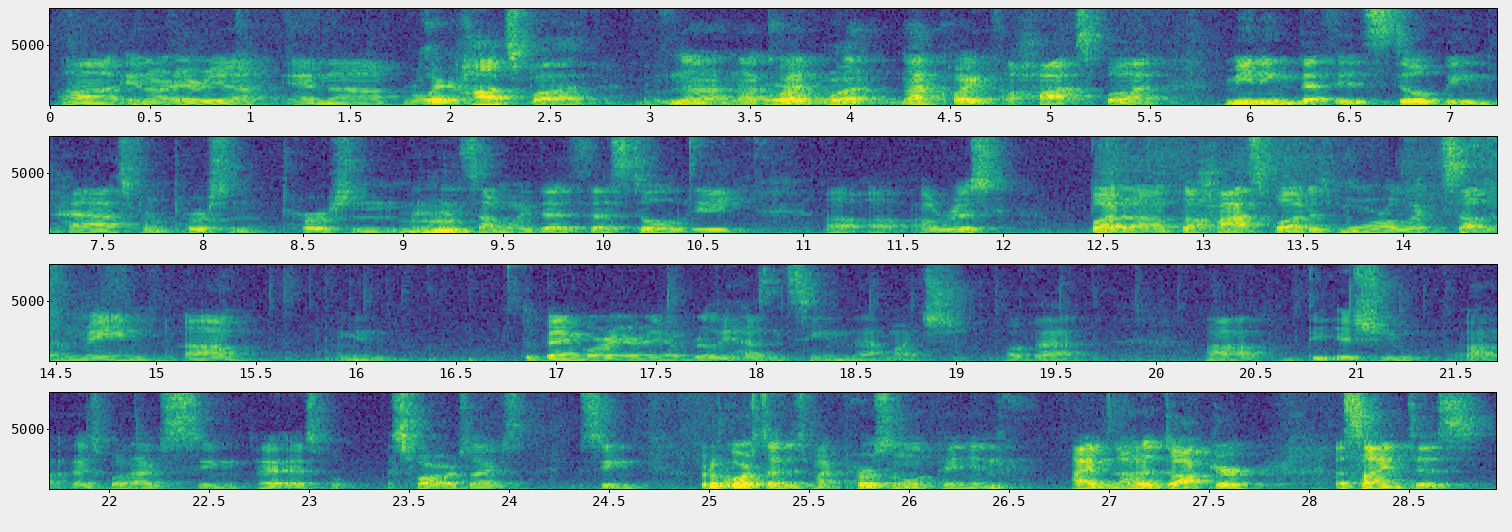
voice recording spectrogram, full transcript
uh, in our area and uh, We're like a hot spot. not not Or quite what? not, not quite a hot spot, meaning that it's still being passed from person to person in some way. That's that's still a a, a- a risk. but uh, the hot spot is more like southern Maine. Um, I mean, the Bangor area really hasn't seen that much of that. Uh, the issue uh, as what I've seen, as as far as I've seen. But of course, that is my personal opinion. I am not a doctor, a scientist,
